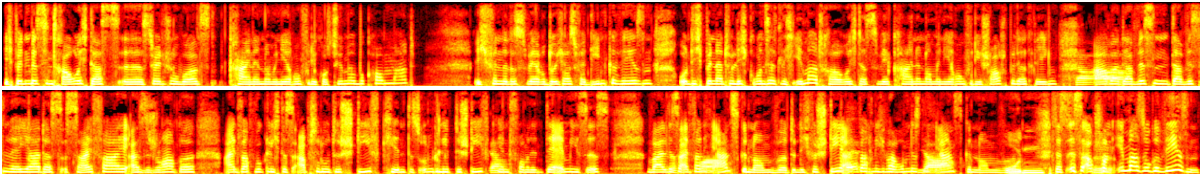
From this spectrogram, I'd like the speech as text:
ich bin ein bisschen traurig, dass äh, Strange New Worlds keine Nominierung für die Kostüme bekommen hat. Ich finde, das wäre durchaus verdient gewesen. Und ich bin natürlich grundsätzlich immer traurig, dass wir keine Nominierung für die Schauspieler kriegen. Ja. Aber da wissen, da wissen wir ja, dass Sci-Fi als Genre einfach wirklich das absolute Stiefkind, das ungeliebte Stiefkind ja. von der Emmys ist, weil das, das einfach nicht ernst genommen wird. Und ich verstehe einfach nicht, warum das ja. nicht ernst genommen wird. Und, das ist auch äh, schon immer so gewesen.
